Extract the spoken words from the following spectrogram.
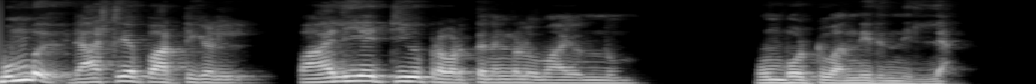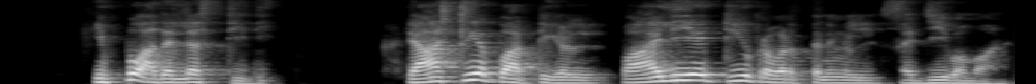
മുമ്പ് രാഷ്ട്രീയ പാർട്ടികൾ പാലിയേറ്റീവ് പ്രവർത്തനങ്ങളുമായൊന്നും മുമ്പോട്ട് വന്നിരുന്നില്ല. ഇപ്പോൾ അതല്ല സ്ഥിതി. രാഷ്ട്രീയ പാർട്ടികൾ പാലിയേറ്റീവ് പ്രവർത്തനങ്ങളിൽ സജീവമാണ്.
